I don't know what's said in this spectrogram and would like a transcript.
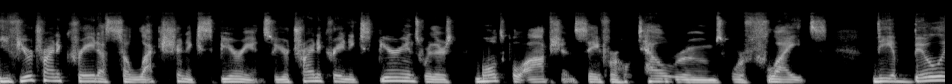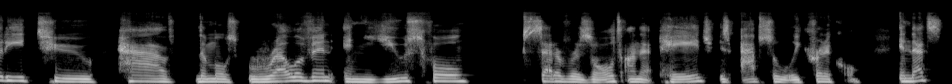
if you're trying to create a selection experience, so you're trying to create an experience where there's multiple options, say for hotel rooms or flights, the ability to have the most relevant and useful set of results on that page is absolutely critical. And that's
